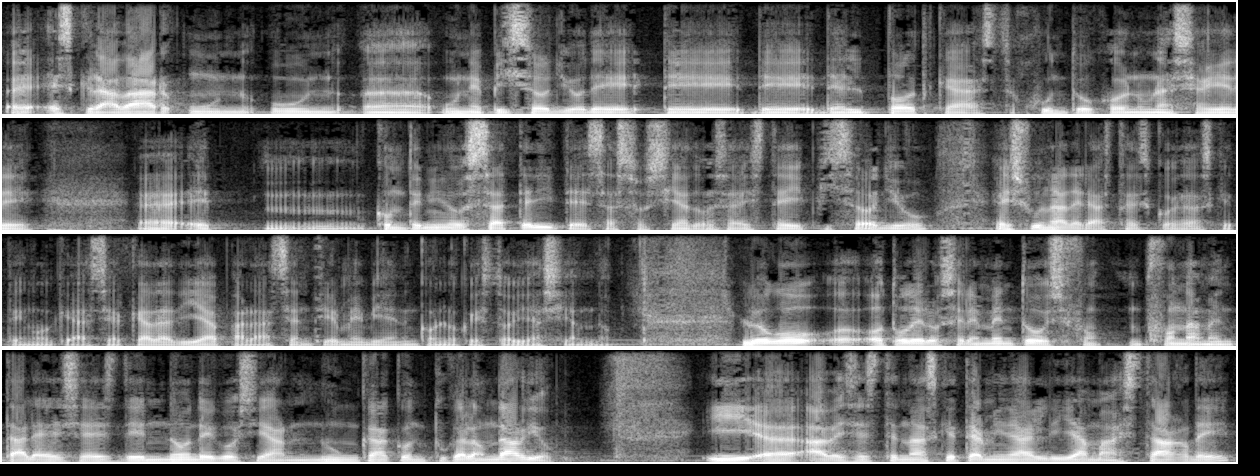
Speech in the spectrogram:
eh, es grabar un, un, eh, un episodio de, de, del podcast junto con una serie de eh, mm, contenidos satélites asociados a este episodio es una de las tres cosas que tengo que hacer cada día para sentirme bien con lo que estoy haciendo. Luego, otro de los elementos fundamentales es de no negociar nunca con tu calendario y eh, a veces tendrás que terminar el día más tarde,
